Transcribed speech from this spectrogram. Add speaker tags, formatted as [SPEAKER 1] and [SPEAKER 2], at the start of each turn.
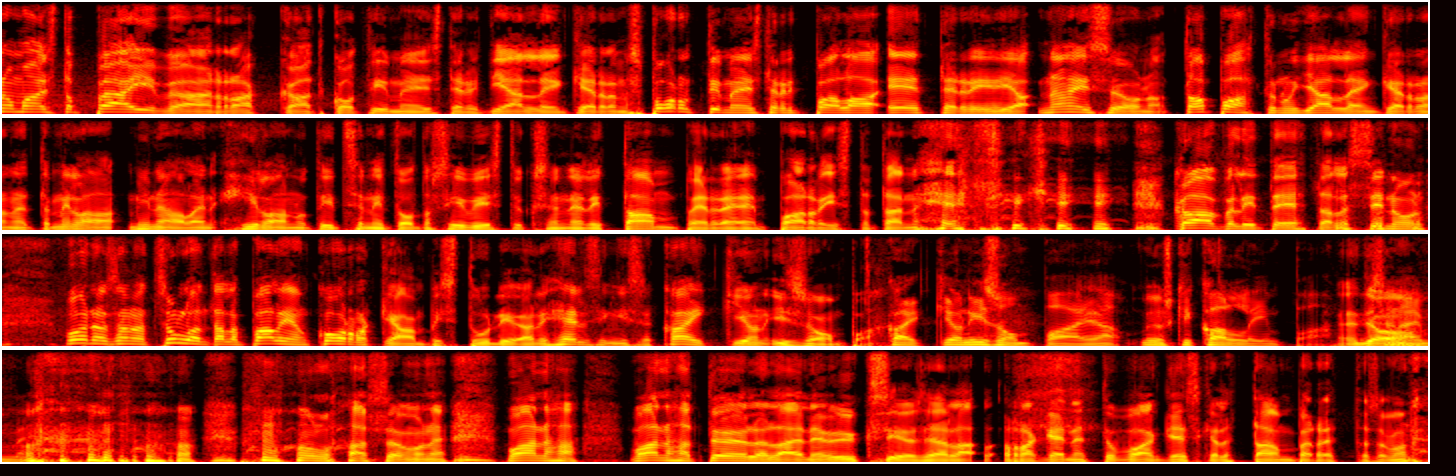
[SPEAKER 1] Erinomaista päivää, rakkaat kotimeisterit, jälleen kerran. Sporttimeisterit palaa eetteriin ja näin se on tapahtunut jälleen kerran, että minä, minä olen hilannut itseni tuolta sivistyksen eli Tampereen parista tänne Helsingin kaapelitehtaalle sinun. Voidaan sanoa, että sulla on täällä paljon korkeampi studio, eli Helsingissä kaikki on isompaa.
[SPEAKER 2] Kaikki on isompaa ja myöskin kalliimpaa.
[SPEAKER 1] Joo.
[SPEAKER 2] Se näin.
[SPEAKER 1] Mulla on semmoinen vanha, vanha töölöläinen yksiö siellä rakennettu vaan keskelle Tamperetta, semmoinen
